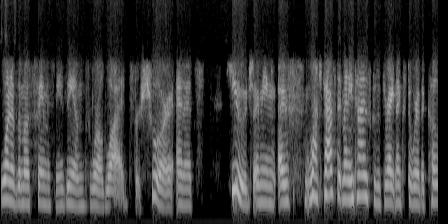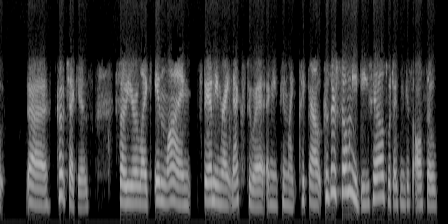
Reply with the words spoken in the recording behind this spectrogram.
one of the most famous museums worldwide for sure, and it's huge. I mean, I've walked past it many times because it's right next to where the coat uh, coat check is. So you're like in line, standing right next to it, and you can like pick out because there's so many details, which I think is also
